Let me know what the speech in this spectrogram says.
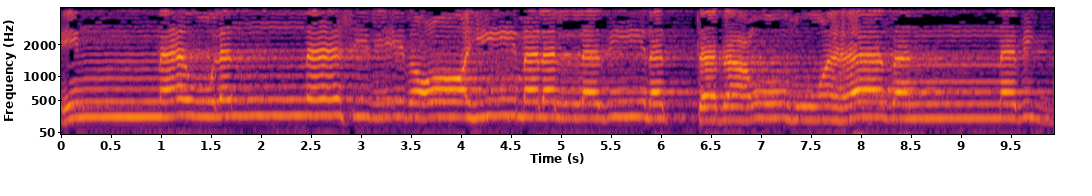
إن أولى الناس بإبراهيم للذين اتبعوه وهذا النبي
